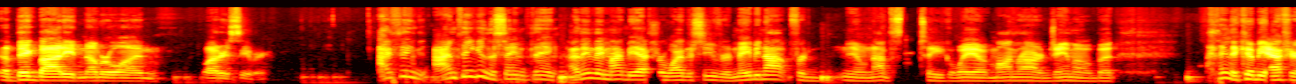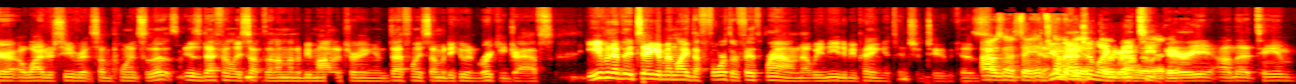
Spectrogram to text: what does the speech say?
a big bodied number one wide receiver. I think I'm thinking the same thing. I think they might be after wide receiver. Maybe not for you know not to take away a Monra or JMO, but I think they could be after a wide receiver at some point. So that is definitely something I'm going to be monitoring, and definitely somebody who in rookie drafts, even if they take him in like the fourth or fifth round, that we need to be paying attention to. Because I was going to say, did you imagine like A.T. Perry on that team?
